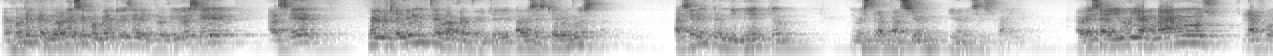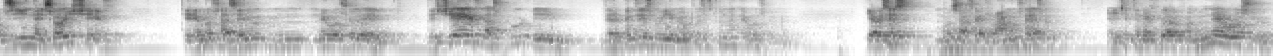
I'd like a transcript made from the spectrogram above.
A lo mejor el emprendedor en ese momento dice, lo que yo sé hacer bueno, aquí viene un tema, Pepe, que a veces queremos hacer emprendimiento nuestra pasión y a veces falla. A veces ahí lo llamamos la cocina y soy chef. Queremos hacer un, un negocio de, de chef, las y de repente dices, oye, no, pues esto no es negocio, ¿no? Y a veces nos aferramos a eso. Y hay que tener cuidado. Cuando un negocio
